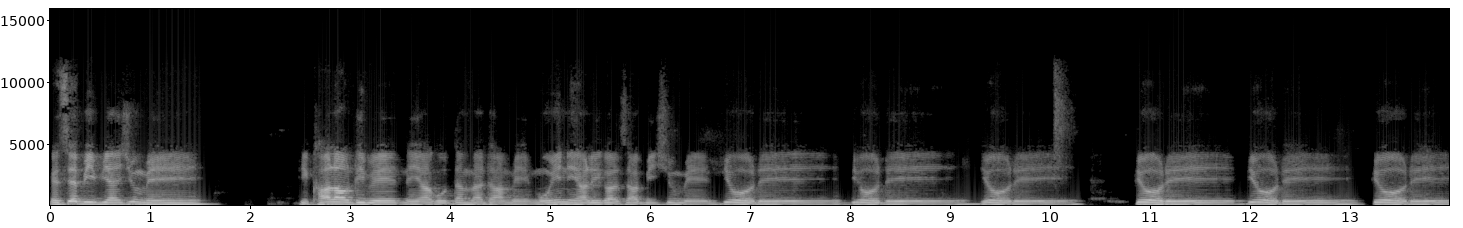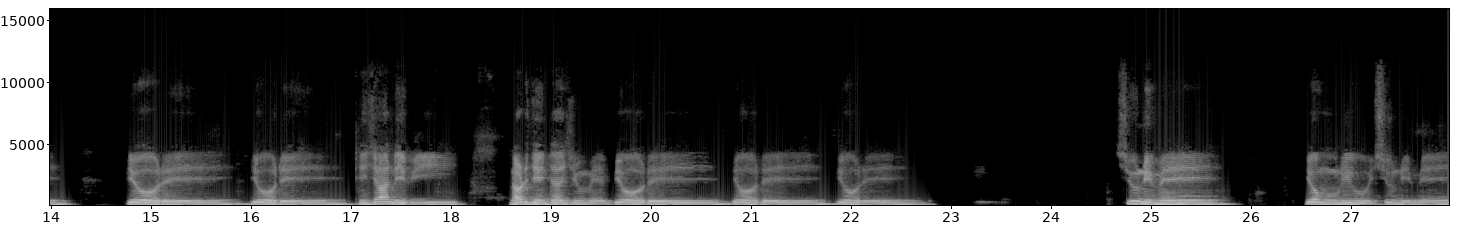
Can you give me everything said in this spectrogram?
ကဲဆက်ပြီးပြန်ရှုမယ်ဒီခါလောက်ဒီပဲနေရာကိုတတ်မှတ်ထားမယ်မူရင်းနေရာလေးကစပြီးရှုမယ်ပြော့တယ်ပြော့တယ်ပြော့တယ်ပြော့တယ်ပြော့တယ်ပြော့တယ်ပြော့တယ်ပြော့တယ်ထင်ရှားနေပြီနောက်တစ်ချိန်ထပ်ရှုမယ်ပြော့တယ်ပြော့တယ်ပြော့တယ်ရှုနေမယ်ပြောမှုလေးကိုရှုနေမယ်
